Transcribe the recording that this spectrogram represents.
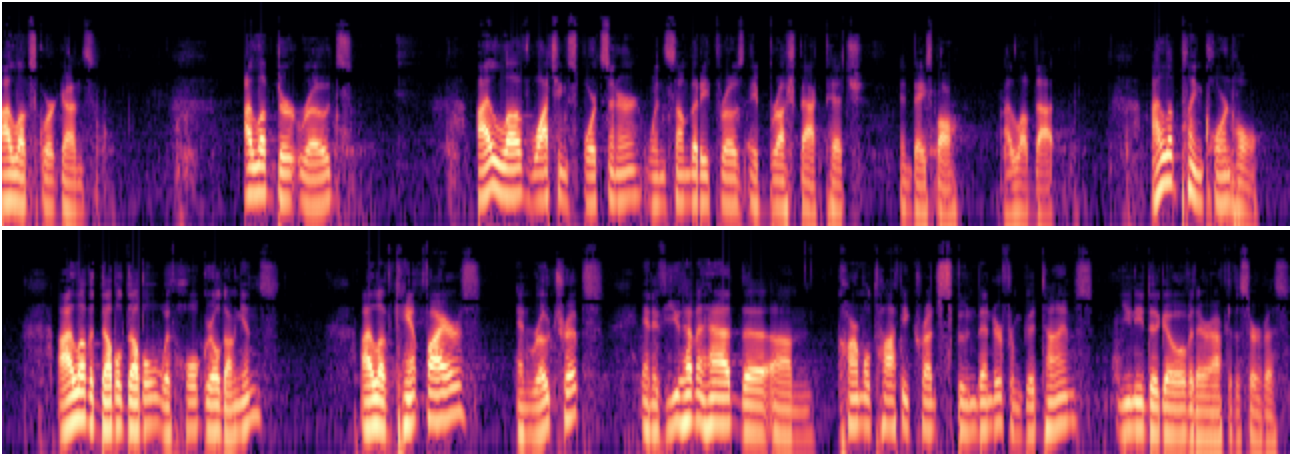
I love squirt guns. I love dirt roads. I love watching SportsCenter when somebody throws a brushback pitch in baseball. I love that. I love playing cornhole. I love a double double with whole grilled onions. I love campfires and road trips. And if you haven't had the um, caramel toffee crunch spoon bender from Good Times, you need to go over there after the service.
